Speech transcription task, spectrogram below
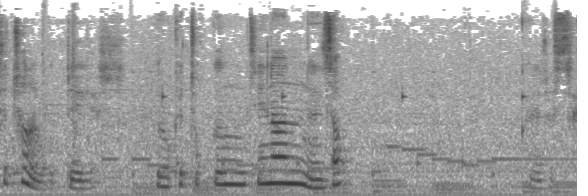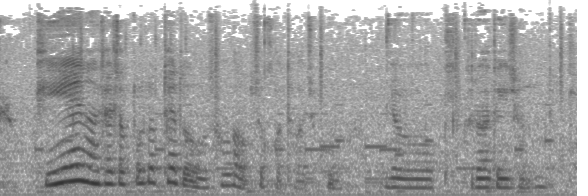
추천을 못 드리겠어요. 이렇게 조금 진한 눈썹 그려줬어요. 뒤에는 살짝 또렷해도 상관없을 것 같아가지고 이렇게 그라데이션 느낌.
